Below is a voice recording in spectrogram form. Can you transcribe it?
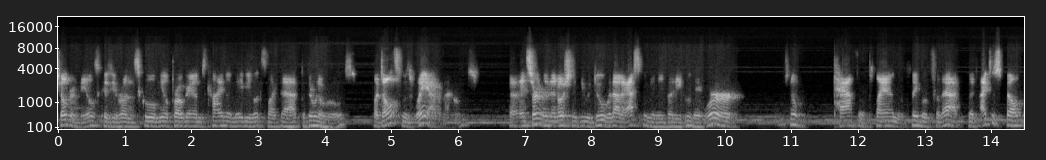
children meals because you run school meal programs, kind of maybe looks like that, but there were no rules. Adults was way out of bounds. Uh, and certainly the notion that you would do it without asking anybody who they were, there's no path or plan or playbook for that. But I just felt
